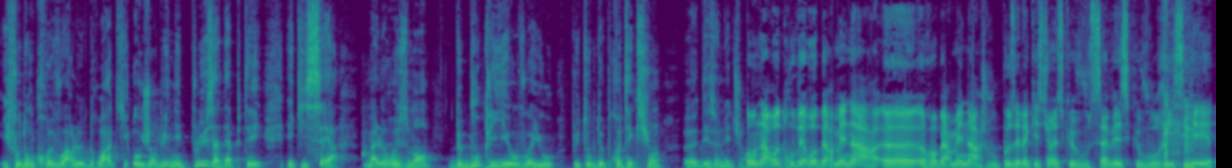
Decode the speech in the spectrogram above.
Il faut donc revoir le droit qui aujourd'hui n'est plus adapté et qui sert malheureusement de bouclier aux voyous plutôt que de protection euh, des honnêtes gens. On a retrouvé Robert Ménard. Euh, Robert Ménard, je vous posais la question est-ce que vous savez ce que vous risquez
